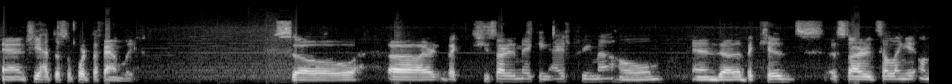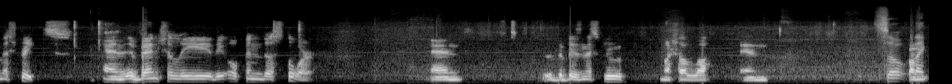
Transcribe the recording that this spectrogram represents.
and she had to support the family. So the, she started making ice cream at home, and uh, the kids started selling it on the streets. And eventually, they opened a store, and the business grew, mashallah. And So, like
